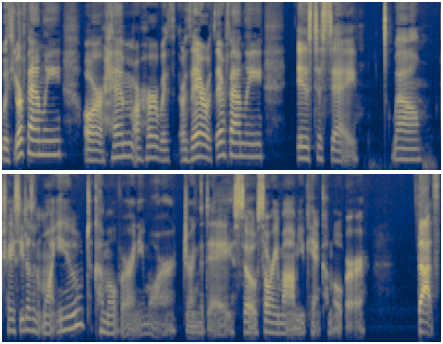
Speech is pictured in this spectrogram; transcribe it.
with your family or him or her with or there with their family is to say, well, Tracy doesn't want you to come over anymore during the day. So sorry, mom, you can't come over. That's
